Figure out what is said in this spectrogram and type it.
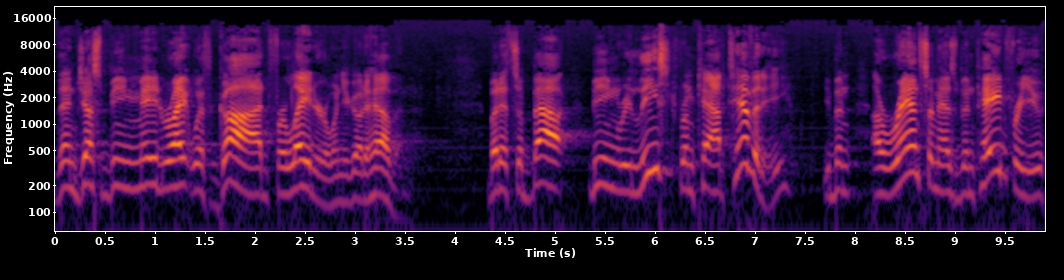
than just being made right with God for later when you go to heaven. But it's about being released from captivity You've been, a ransom has been paid for you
